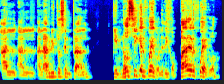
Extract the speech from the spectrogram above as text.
al, al, al, árbitro central que no sigue el juego. Le dijo, para el juego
